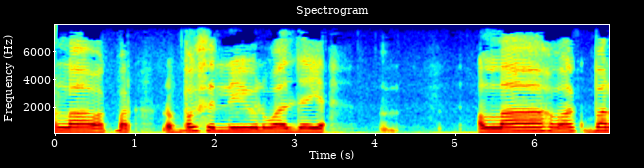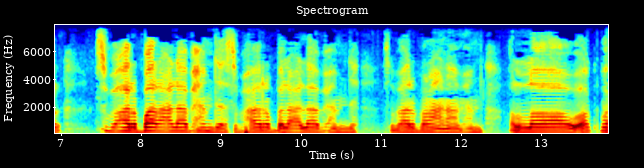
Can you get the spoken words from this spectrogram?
الله أكبر. رب اغفر لي ولوالدي الله أكبر. سبحان رب العلا بحمده. سبحان رب العلا بحمده. سبحان رب العلا بحمده. الله أكبر.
